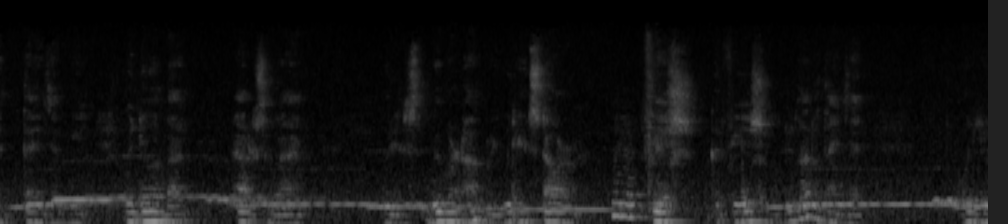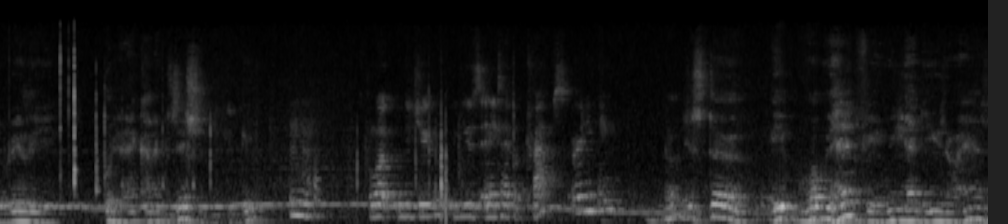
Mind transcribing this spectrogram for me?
and, things that we we knew about how to survive. We just we weren't hungry. We didn't starve. Mhm. Fish, could fish, and other things that when you really put in that kind of position, you can do. Mhm. What, did you use any type of traps or anything? No, just uh, what we had for you, we had to use our hands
